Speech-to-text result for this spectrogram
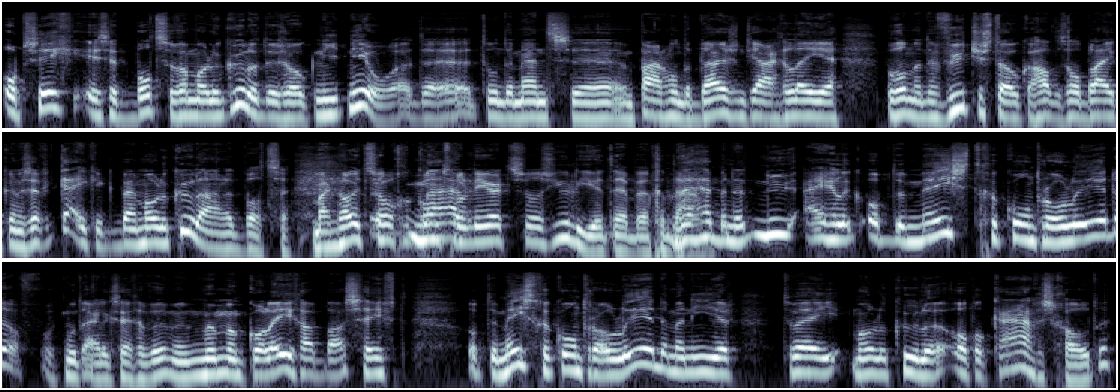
op zich is het botsen van moleculen dus ook niet nieuw. De, toen de mensen een paar honderdduizend jaar geleden begon met een vuurtje stoken... hadden ze al blij kunnen zeggen, kijk, ik ben moleculen aan het botsen. Maar nooit zo gecontroleerd maar, zoals jullie het hebben gedaan. We hebben het nu eigenlijk op de meest gecontroleerde... of ik moet eigenlijk zeggen, we, mijn, mijn collega Bas heeft op de meest gecontroleerde manier... twee moleculen op elkaar geschoten.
